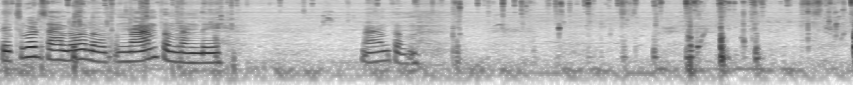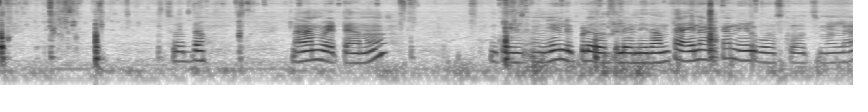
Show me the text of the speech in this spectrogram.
తెచ్చి కూడా చాలా రోజులు అవుతుంది. నానుతుందండి. నానుతుంది. చూద్దాం. నానబెట్టాను. ఇంకొంచెం నీళ్ళు ఇప్పుడే వద్దులేండి. ఇదంతా అయినాక నీళ్ళు పోసుకోవచ్చు మళ్ళీ.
